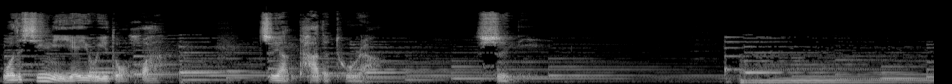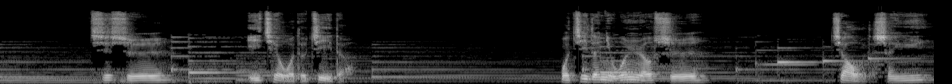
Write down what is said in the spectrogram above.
我的心里也有一朵花，滋养它的土壤。”是你。其实，一切我都记得。我记得你温柔时叫我的声音，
